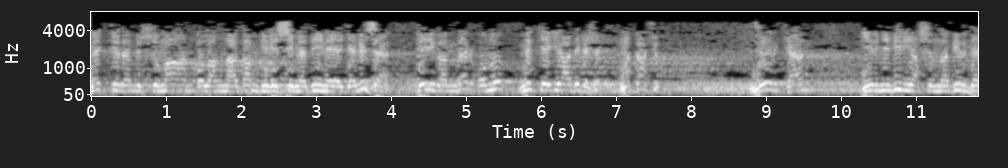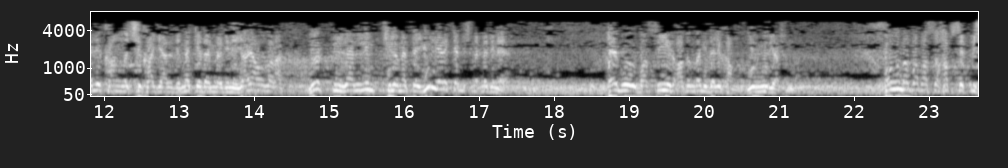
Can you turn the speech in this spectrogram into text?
Mekke'de Müslüman olanlardan birisi Medine'ye gelirse peygamber onu Mekke'ye iade edecek. Madde. Derken 21 yaşında bir delikanlı çıka geldi Mekke'den Medine'ye yaya olarak 450 kilometre yürüyerek gelmiş Medine'ye. Ebu Basir adında bir delikanlı 21 yaşında. Onu da babası hapsetmiş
